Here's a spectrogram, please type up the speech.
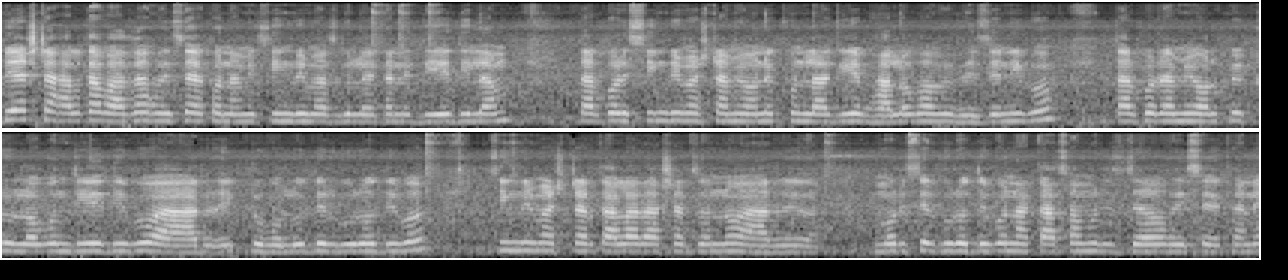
পেঁয়াজটা হালকা ভাজা হয়েছে, এখন আমি চিংড়ি মাছগুলো এখানে দিয়ে দিলাম। তারপরে চিংড়ি মাছটা আমি অনেকক্ষণ লাগিয়ে ভালোভাবে ভেজে নিব। তারপরে আমি অল্প একটু লবণ দিয়ে দিব আর একটু হলুদের গুঁড়ো দিব। চিংড়ি মাছটার কালার আসার জন্য আর মরিচের গুঁড়ো দিব না কাঁচা মরিচ দেওয়া হয়েছে এখানে,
